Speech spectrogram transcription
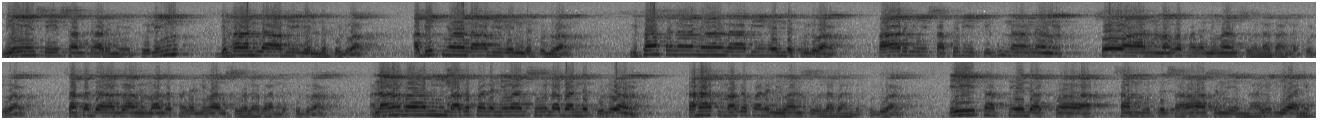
මේ සේ සද්ධර්මයේ තුලින් ධ්‍යානලාභී වෙන්න පුළුවන්. අභිඥාලාභී වෙන්න පුළුවන්. විපස්සනා ඥානලාභී වෙන්න පුළුවන්. පාරමී සපිරී තිබුණා නම් සෝවාන් මඟඵල නිවන් සුව ලබන්න පුළුවන්. සකදාගාමී මඟඵල නිවන් සුව ලබන්න පුළුවන්. අනාගාමී මඟඵල නිවන් සුව ලබන්න පුළුවන්. රහත් මඟඵල නිවන් සුව ලබන්න පුළුවන්. ඒ தත්ත්වය දක්වා සම්බුද්ධ ශාසනය නෛර්යානිකව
